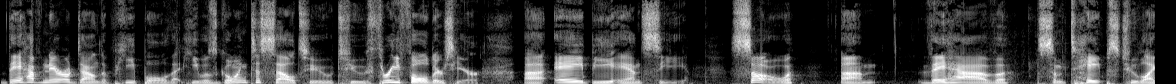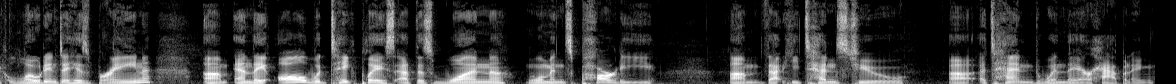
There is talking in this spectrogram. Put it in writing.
they have narrowed down the people that he was going to sell to to three folders here uh, A, B, and C. So, um, they have some tapes to like load into his brain, um, and they all would take place at this one woman's party um, that he tends to uh, attend when they are happening.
